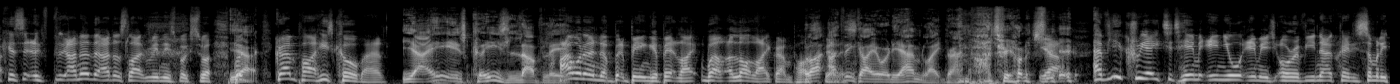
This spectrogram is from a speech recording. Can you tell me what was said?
because I because I know that adults like reading these books as well. But Yeah. Grandpa, he's cool, man. Yeah, he is. cool. He's lovely. I want to end up being a bit like, well, a lot like Grandpa. Well, I, I think I already am like Grandpa, to be honest Yeah. with you. Have you created him in your image, or have you now created somebody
